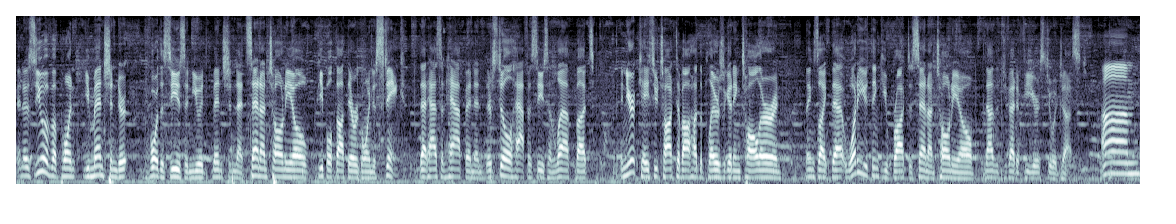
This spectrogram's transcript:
And as you have a point, you mentioned before the season, you had mentioned that San Antonio people thought they were going to stink. That hasn't happened, and there's still half a season left. But in your case, you talked about how the players are getting taller and things like that. What do you think you brought to San Antonio now that you've had a few years to adjust? Um,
